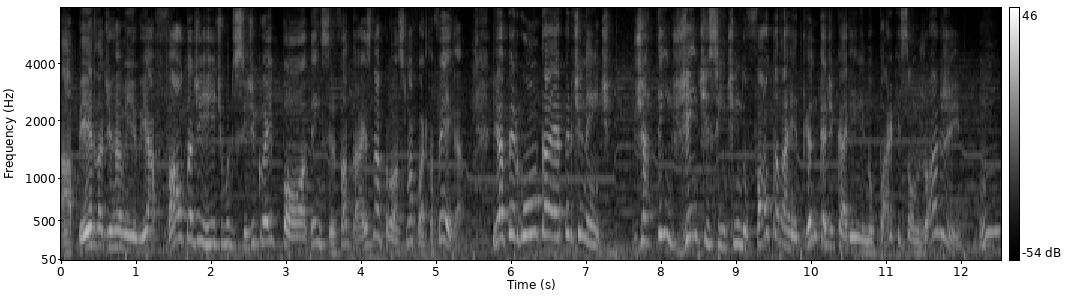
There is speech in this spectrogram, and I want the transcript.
a perda de Ramiro e a falta de ritmo de Sid Clay podem ser fatais na próxima quarta-feira. E a pergunta é pertinente: já tem gente sentindo falta da retranca de Cariri no Parque São Jorge? Hum?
